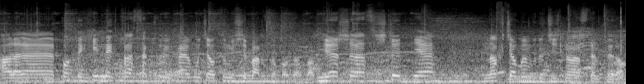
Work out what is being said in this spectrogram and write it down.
Ale po tych innych trasach, w których brałem udział, to mi się bardzo podoba. Pierwszy raz w Szczytnie, no chciałbym wrócić na następny rok.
